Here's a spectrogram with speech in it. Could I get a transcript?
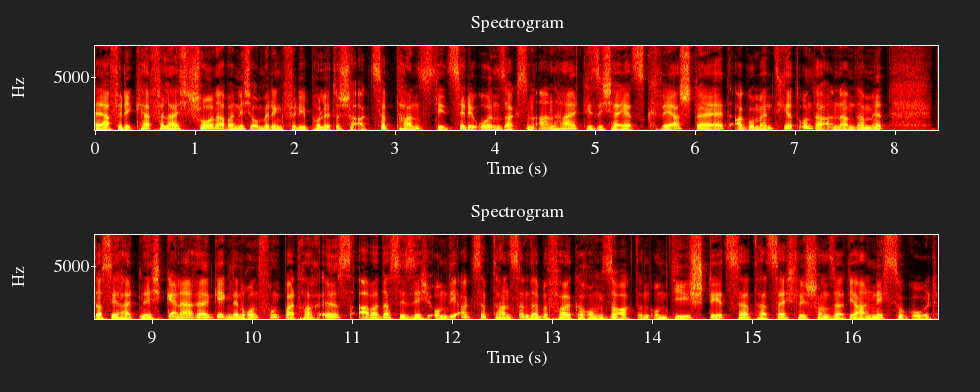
Ja, für die KEF vielleicht schon, aber nicht unbedingt für die politische Akzeptanz. Die CDU in Sachsen-Anhalt, die sich ja jetzt querstellt, argumentiert unter anderem damit, dass sie halt nicht generell gegen den Rundfunkbeitrag ist, aber dass sie sich um die Akzeptanz in der Bevölkerung sorgt. Und um die steht's ja tatsächlich schon seit Jahren nicht so gut.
